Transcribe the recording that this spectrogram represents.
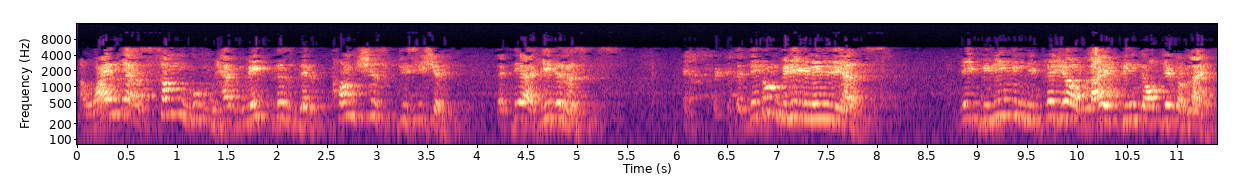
Now while there are some who have made this their conscious decision that they are hedonists, that they don't believe in anything else. They believe in the pleasure of life being the object of life.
